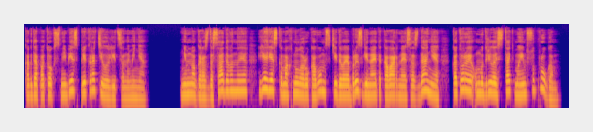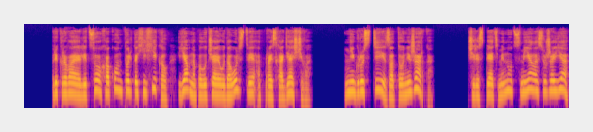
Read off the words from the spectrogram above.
когда поток с небес прекратил литься на меня. Немного раздосадованная, я резко махнула рукавом, скидывая брызги на это коварное создание, которое умудрилось стать моим супругом. Прикрывая лицо, Хакон только хихикал, явно получая удовольствие от происходящего. «Не грусти, зато не жарко». Через пять минут смеялась уже я,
